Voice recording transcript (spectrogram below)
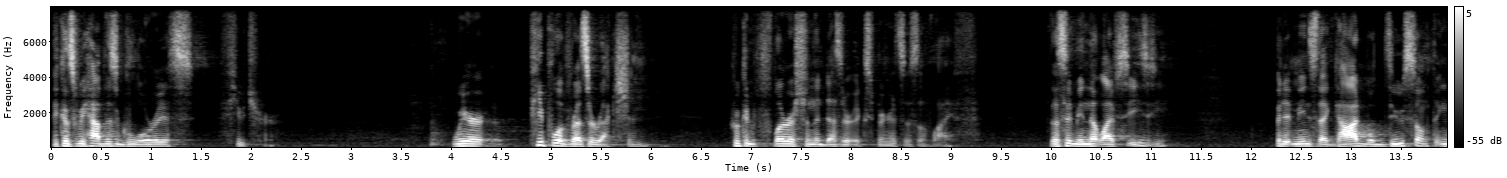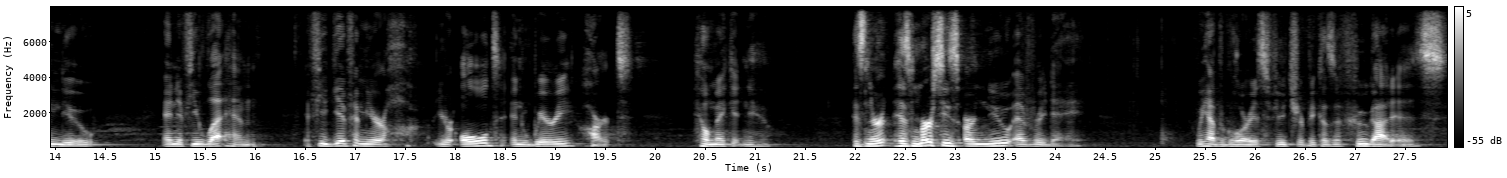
because we have this glorious future. We're people of resurrection who can flourish in the desert experiences of life. Doesn't mean that life's easy, but it means that God will do something new. And if you let Him, if you give Him your, your old and weary heart, He'll make it new. His, his mercies are new every day. We have a glorious future because of who God is.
